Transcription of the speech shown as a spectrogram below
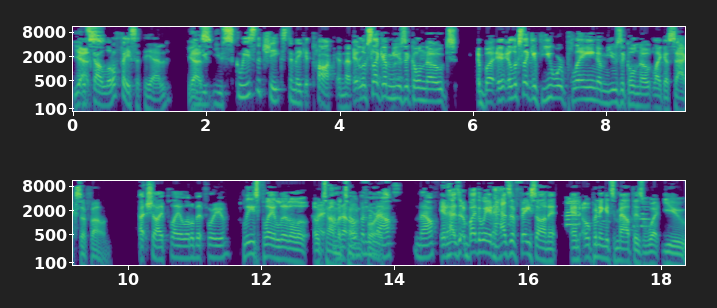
yes. It's got a little face at the end. yes. You, you squeeze the cheeks to make it talk and that it looks like a musical note, but it, it looks like if you were playing a musical note like a saxophone. Uh, shall I play a little bit for you? Please play a little right, Otamatone open for the us. mouth. Mouth. It has, by the way, it has a face on it, and opening its mouth is what you.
